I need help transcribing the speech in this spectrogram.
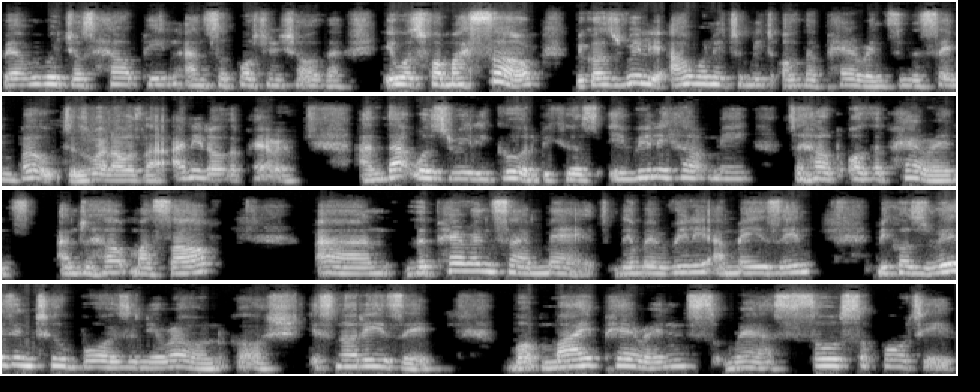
where we were just helping and supporting each other. It was for myself because really I wanted to meet other parents in the same boat as well. I was like, I need other parents. And that was really good because it really helped me to help other parents and to help myself. And the parents I met, they were really amazing because raising two boys on your own, gosh, it's not easy. But my parents were so supportive,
